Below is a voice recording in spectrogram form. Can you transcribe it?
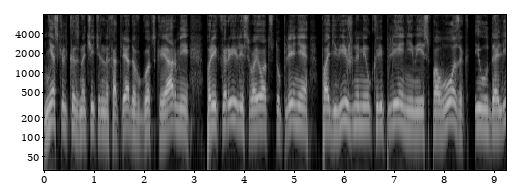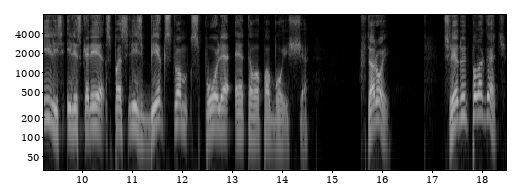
Несколько значительных отрядов готской армии прикрыли свое отступление подвижными укреплениями из повозок и удалились, или скорее спаслись бегством с поля этого побоища. Второй. Следует полагать,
